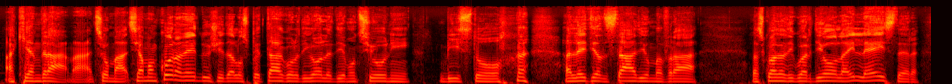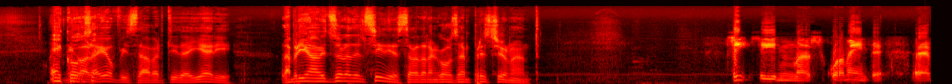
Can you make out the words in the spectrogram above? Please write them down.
a chi andrà, ma insomma siamo ancora reduci dallo spettacolo di gol e di emozioni visto all'Etihad Stadium fra la squadra di Guardiola e il Leicester. Ecco, Nicola, se... io ho visto la partita ieri la prima mezz'ora del City è stata una cosa impressionante. Sì, sì, mm, sicuramente, eh,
